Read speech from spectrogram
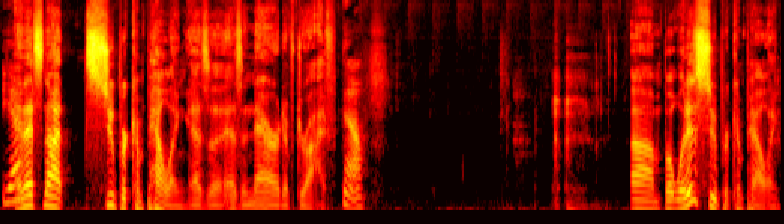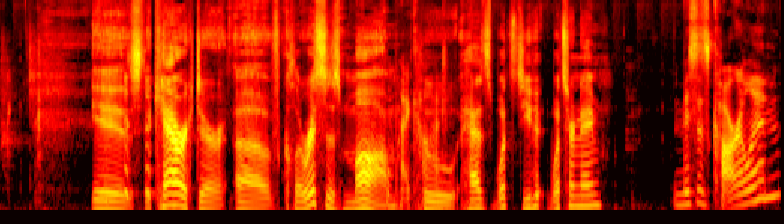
Yeah. And that's not super compelling as a as a narrative drive. no. Um, but what is super compelling is the character of Clarissa's mom, Oh who has what's do you what's her name? Mrs. Carlin?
